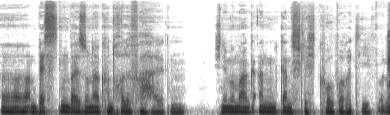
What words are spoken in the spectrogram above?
äh, am besten bei so einer Kontrolle verhalten? Ich nehme mal an, ganz schlicht kooperativ, oder?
